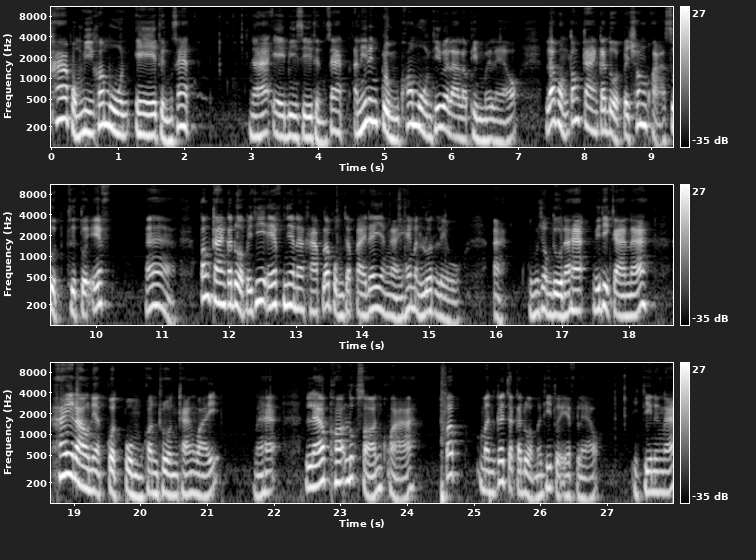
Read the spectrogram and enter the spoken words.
ถ้าผมมีข้อมูล A ถึง Z นะฮะ A B C ถึง Z อันนี้เป็นกลุ่มข้อมูลที่เวลาเราพิมพ์ไว้แล้ว แล้วผมต้องการกระโดดไปช่องขวาสุดคือตัว F อ่าต้องการกระโดดไปที่ F เนี่ยนะครับ แล้วผมจะไปได้ยังไงให้มันรวดเร็วอะคุณผู้ชมดูนะฮะ วิธีการนะ ให้เราเนี่ยกดปุ่ม Ctrl ค้างไว้นะฮะแล้วเคาะลูกศรขวาปั๊บ มันก็จะกระโดดมาที่ตัว F แล้ว อีกทีหนึ่งนะ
